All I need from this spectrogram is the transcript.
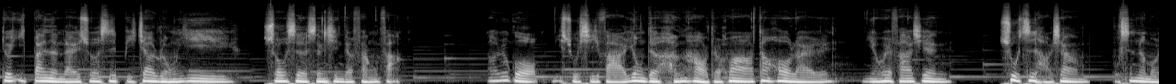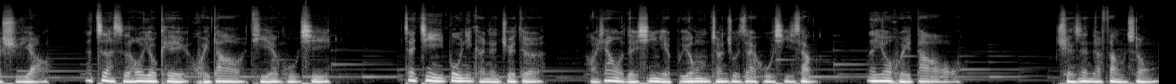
对一般人来说是比较容易收摄身心的方法。那如果你数息法用的很好的话，到后来你会发现数字好像不是那么需要。那这时候又可以回到体验呼吸，再进一步，你可能觉得好像我的心也不用专注在呼吸上，那又回到全身的放松。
